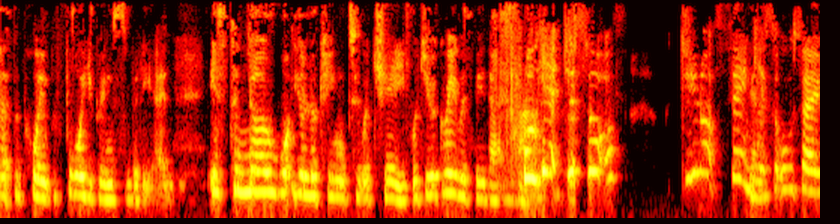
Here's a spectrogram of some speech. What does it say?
at the point before you bring somebody in is to know what you're looking to achieve. Would you agree with me there? Sam? Well, yeah, just sort of. Do you not think yeah. it's also,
